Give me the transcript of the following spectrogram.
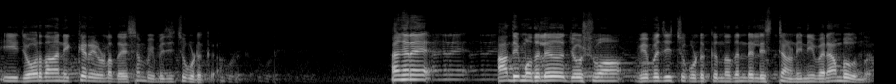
ഈ ജോർദാൻ ഇക്കരയുള്ള ദേശം വിഭജിച്ചു കൊടുക്കുക. അങ്ങനെ ആദ്യം മുതൽ ജോഷുവ വിഭജിച്ചു കൊടുക്കുന്നതിന്റെ ലിസ്റ്റാണ് ഇനി വരാൻ പോകുന്നത്.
